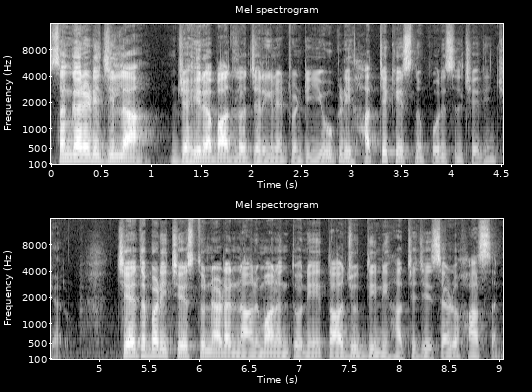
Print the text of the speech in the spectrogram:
సంగారెడ్డి జిల్లా జహీరాబాద్లో జరిగినటువంటి యువకుడి హత్య కేసును పోలీసులు ఛేదించారు. చేతబడి చేస్తున్నాడన్న అనుమానంతోనే తాజుద్దీన్ని హత్య చేశాడు హాసన్.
